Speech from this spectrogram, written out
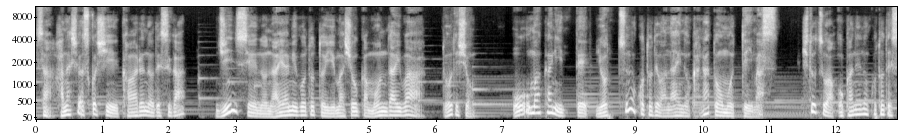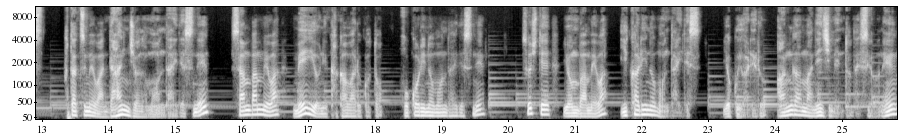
さあ話は少し変わるのですが、人生の悩み事と言いましょうか問題はどうでしょう大まかに言って4つのことではないのかなと思っています。1つはお金のことです。2つ目は男女の問題ですね。3番目は名誉に関わること、誇りの問題ですね。そして4番目は怒りの問題です。よく言われるアンガーマネジメントですよね。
